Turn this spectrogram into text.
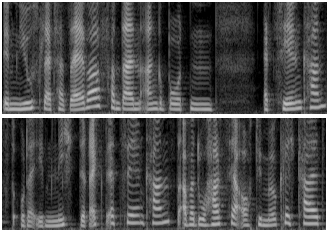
im Newsletter selber von deinen Angeboten erzählen kannst oder eben nicht direkt erzählen kannst, aber du hast ja auch die Möglichkeit,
